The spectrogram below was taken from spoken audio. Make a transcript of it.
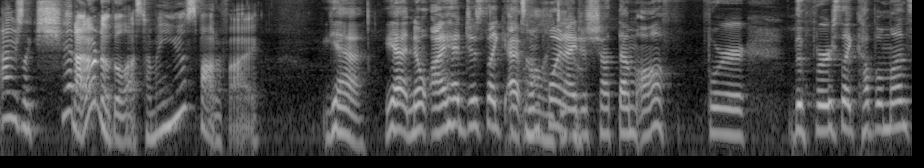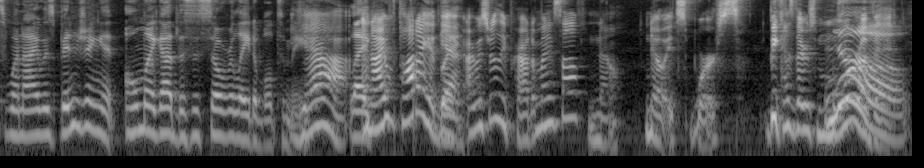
And I was like, shit, I don't know the last time I used Spotify. Yeah. Yeah, no, I had just like at That's one point I do. just shut them off for the first like couple months when I was binging it. Oh my god, this is so relatable to me. Yeah. Like and I thought I had like yeah. I was really proud of myself. No. No, it's worse. Because there's more of it.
